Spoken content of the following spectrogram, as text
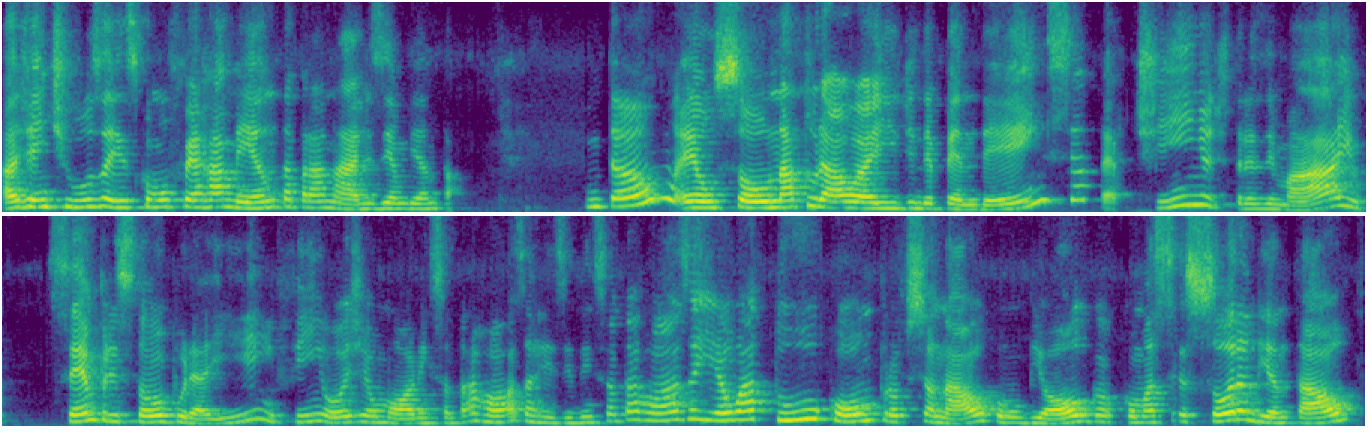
a gente usa isso como ferramenta para análise ambiental. Então, eu sou natural aí de Independência, pertinho de 13 de maio, sempre estou por aí, enfim, hoje eu moro em Santa Rosa, resido em Santa Rosa e eu atuo como profissional, como bióloga, como assessora ambiental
